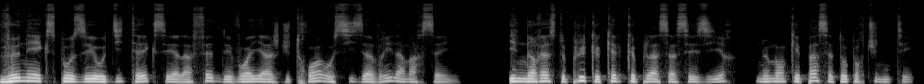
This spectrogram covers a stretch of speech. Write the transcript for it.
Venez exposer au Ditex et à la fête des voyages du 3 au 6 avril à Marseille. Il ne reste plus que quelques places à saisir, ne manquez pas cette opportunité.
